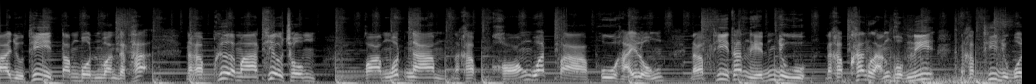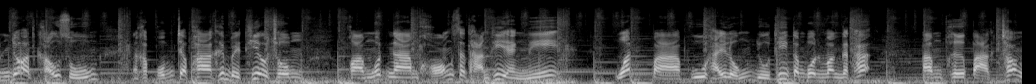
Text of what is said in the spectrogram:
มาอยู่ที่ตำบลวังกระทะนะครับเพื่อมาเที่ยวชมความงดงามนะครับของวัดป่าภูหายหลงนะครับที่ท่านเห็นอยู่นะครับข้างหลังผมนี้นะครับที่อยู่บนยอดเขาสูงนะครับผมจะพาขึ้นไปเที่ยวชมความงดงามของสถานที่แห่งนี้ วัดป่าภูไหหลงอยู่ที่ตำบลวังกระทะอำเภอปากช่อง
